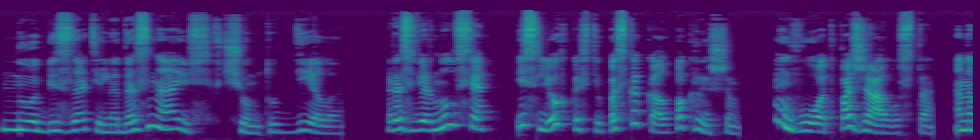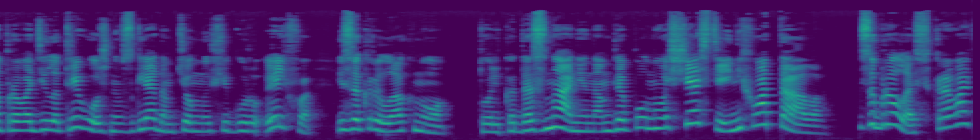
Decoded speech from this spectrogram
«Но обязательно дознаюсь, в чем тут дело». Развернулся и с легкостью поскакал по крышам. «Ну вот, пожалуйста». Она проводила тревожным взглядом темную фигуру эльфа и закрыла окно. Только дознания нам для полного счастья и не хватало. Забралась в кровать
